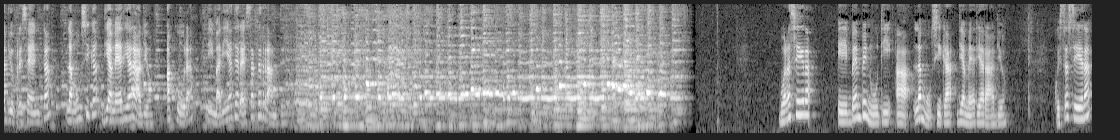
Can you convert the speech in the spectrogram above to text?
Radio presenta la musica di Ameria Radio, a cura di Maria Teresa Ferrante. Buonasera e benvenuti a La musica di Ameria Radio. Questa sera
